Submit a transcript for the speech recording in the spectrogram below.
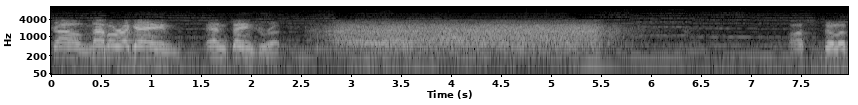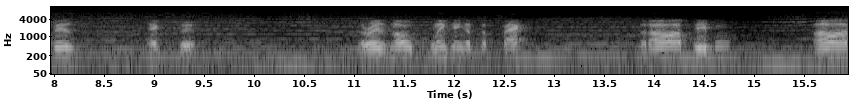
shall never again endanger us. Hostilities exist. There is no blinking at the fact that our people, our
